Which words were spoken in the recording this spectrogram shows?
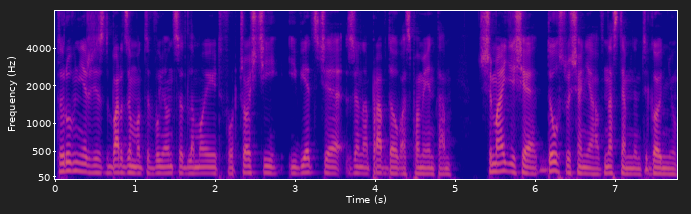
To również jest bardzo motywujące dla mojej twórczości i wiedzcie, że naprawdę o Was pamiętam. Trzymajcie się, do usłyszenia w następnym tygodniu.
